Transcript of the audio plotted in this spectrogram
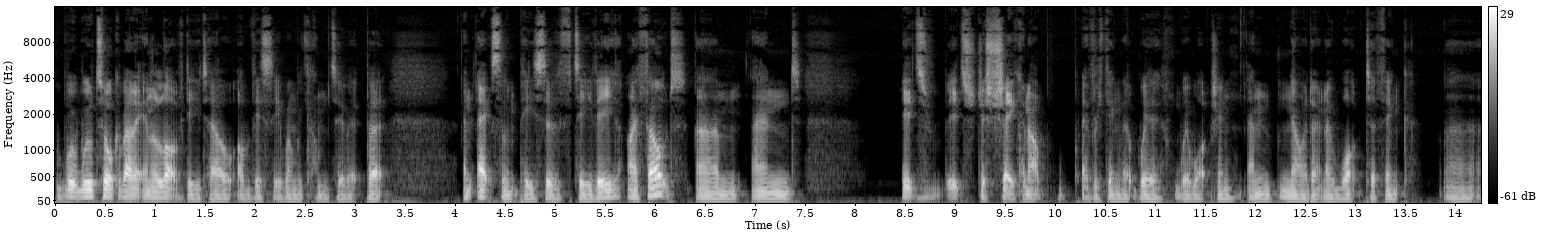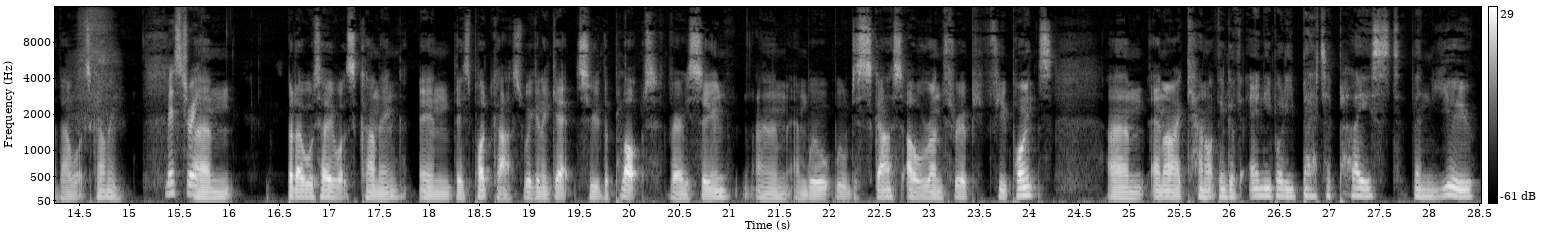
We'll, we'll talk about it in a lot of detail, obviously, when we come to it. But an excellent piece of TV, I felt, um, and it's it's just shaken up everything that we're we're watching, and now I don't know what to think uh, about what's coming. Mystery. Um, but I will tell you what's coming in this podcast. We're going to get to the plot very soon, um, and we'll we'll discuss. I'll run through a p- few points, um, and I cannot think of anybody better placed than you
